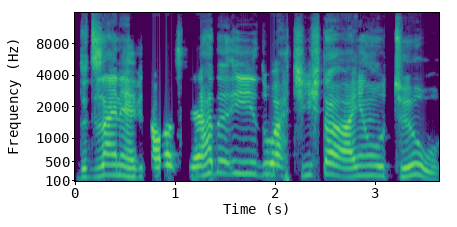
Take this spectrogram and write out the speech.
do designer Vital Lacerda e do artista Ian O'Toole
